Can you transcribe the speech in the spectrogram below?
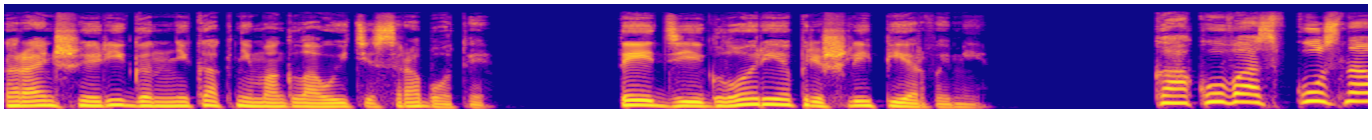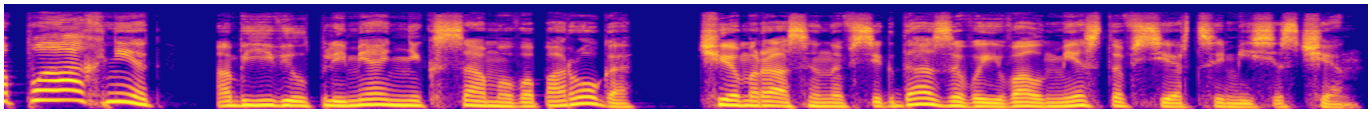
Раньше Риган никак не могла уйти с работы. Тедди и Глория пришли первыми. «Как у вас вкусно пахнет!» — объявил племянник с самого порога, чем раз и навсегда завоевал место в сердце миссис Чен.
